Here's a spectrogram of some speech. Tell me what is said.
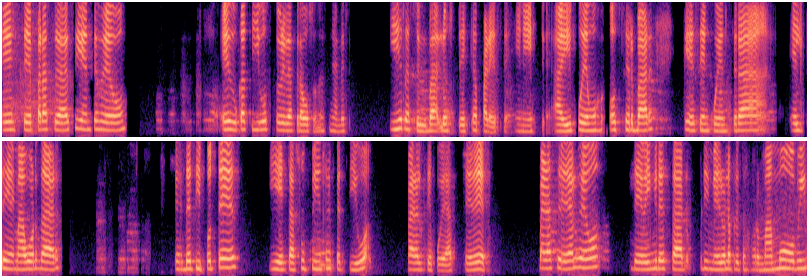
Este, para acceder al siguiente juego educativo sobre la traducción de señales y resuelva los test que aparecen en este. Ahí podemos observar que se encuentra el tema a abordar, es de tipo test, y está su PIN respectivo para el que pueda acceder. Para acceder al juego debe ingresar primero a la plataforma móvil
